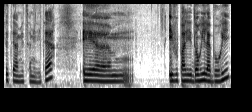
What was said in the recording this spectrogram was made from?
c'était un médecin militaire. Et, euh, et vous parliez d'Henri Laborie,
